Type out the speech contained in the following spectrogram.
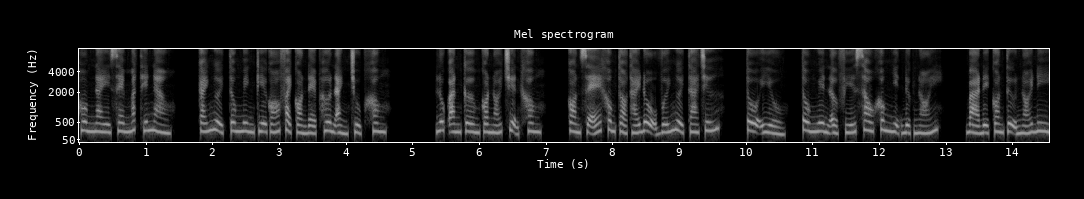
Hôm nay xem mắt thế nào? Cái người tông minh kia có phải còn đẹp hơn ảnh chụp không? Lúc ăn cơm con nói chuyện không? Con sẽ không tỏ thái độ với người ta chứ. Tô yểu, Tô Nguyên ở phía sau không nhịn được nói. Bà để con tự nói đi,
